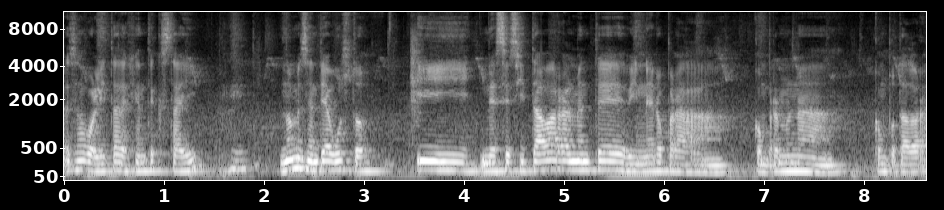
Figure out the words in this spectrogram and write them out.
esa bolita de gente que está ahí. No me sentía a gusto y necesitaba realmente dinero para comprarme una computadora.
